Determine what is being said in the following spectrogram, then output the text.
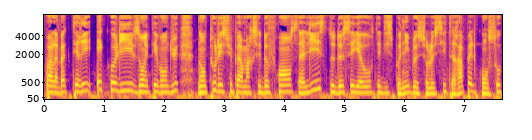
par la bactérie E. coli. Ils ont été vendus dans tous les supermarchés de France. La liste de ces yaourts est disponible sur le site Rappel Conso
